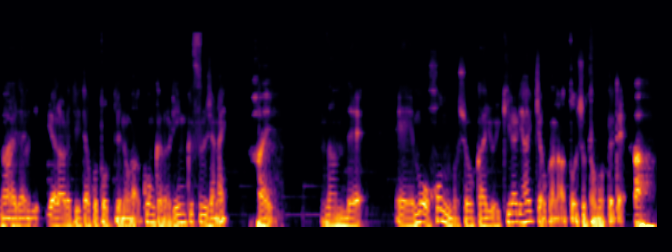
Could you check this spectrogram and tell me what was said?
の間にやられていたことっていうのが今回はリンクするじゃない？はい。なんで、えーもう本の紹介をいきなり入っちゃおうかなとちょっと思ってて。あ、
